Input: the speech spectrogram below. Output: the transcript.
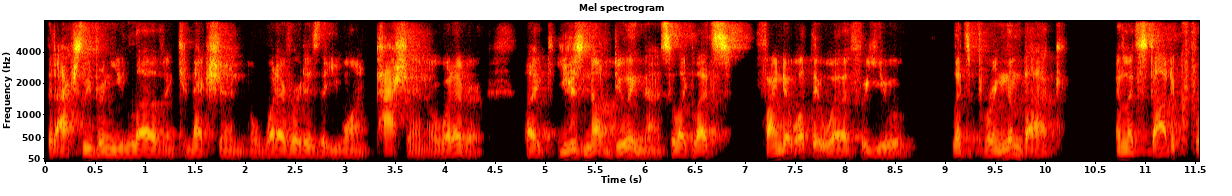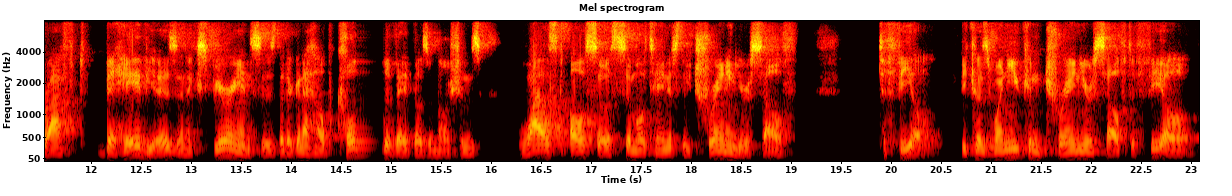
that actually bring you love and connection or whatever it is that you want, passion or whatever. Like you're just not doing that. So like, let's find out what they were for you. Let's bring them back and let's start to craft behaviors and experiences that are going to help cultivate those emotions whilst also simultaneously training yourself to feel. Because when you can train yourself to feel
